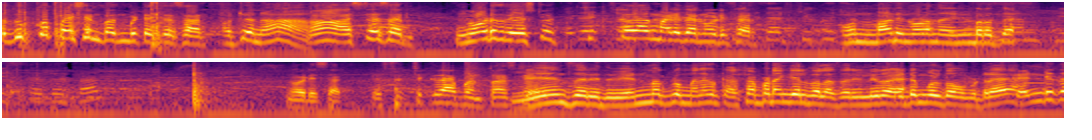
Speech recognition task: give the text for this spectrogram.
ಅದಕ್ಕೂ ಪೇಷಂಟ್ ಬಂದ್ಬಿಟ್ಟೈತೆ ಸರ್. ಅಷ್ಟೇನಾ? ಹಾಂ ಅಷ್ಟೇ ಸರ್. ನೋಡಿದ್ರೆ ಎಷ್ಟು ಚಿಕ್ಕದಾಗಿ ಮಾಡಿದ್ದಾರೆ ನೋಡಿ ಸರ್. ಒಂದು ಮಾಡಿ ನೋಡೋಣ ಹೆಂಗೆ ಬರುತ್ತೆ? ನೋಡಿ ಸರ್ ಎಷ್ಟು ಚಿಕ್ಕದಾಗಿ ಬಂತು ಅಷ್ಟೇ. ಏನು ಸರ್ ಇದು? ಹೆಣ್ಮಕ್ಳು ಮನೇಲಿ ಕಷ್ಟಪಡಂಗಿಲ್ವಲ್ಲ ಸರ್? ಇಲ್ಲಿರೋ ಐಟಮ್ಗಳು ತೊಗೊಂಡ್ಬಿಟ್ರೆ? ಖಂಡಿತ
